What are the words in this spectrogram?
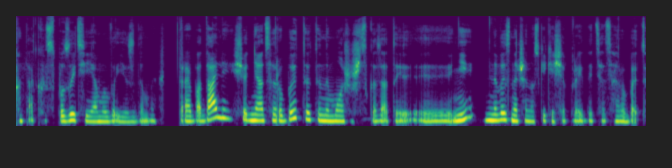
так, з позиціями, виїздами. Треба далі щодня це робити. Ти не можеш сказати е, ні, не визначено, скільки ще прийдеться це робити.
